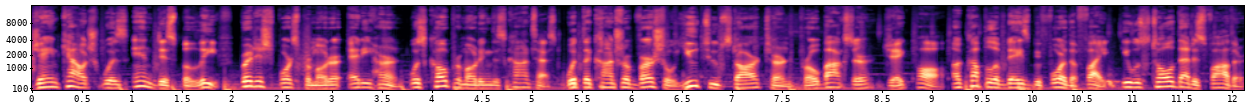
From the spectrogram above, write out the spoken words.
Jane Couch was in disbelief. British sports promoter Eddie Hearn was co-promoting this contest with the controversial YouTube star turned pro boxer Jake Paul. A couple of days before the fight, he was told that his father,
